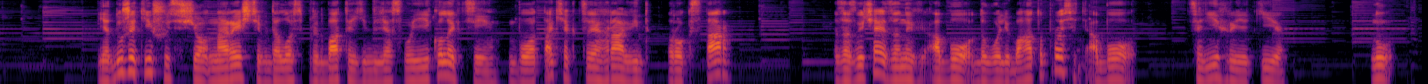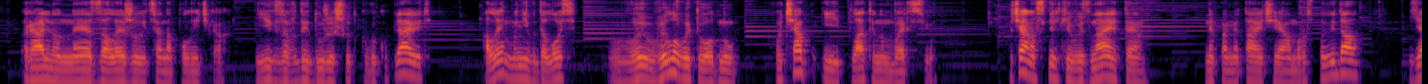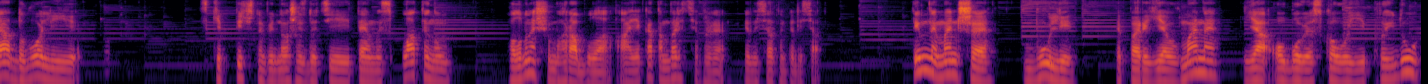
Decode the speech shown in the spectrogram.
Я дуже тішусь, що нарешті вдалося придбати її для своєї колекції, бо так як це гра від Rockstar, зазвичай за них або доволі багато просять, або це ігри, які ну, реально не залежуються на поличках. Їх завжди дуже швидко викупляють, але мені вдалося ви- виловити одну, хоча б і платинум версію. Хоча, наскільки ви знаєте, не пам'ятаю, чи я вам розповідав, я доволі скептично відношусь до цієї теми з платином. Головне, щоб гра була, а яка там версія вже 50 на 50. Тим не менше, булі тепер є в мене, я обов'язково її пройду,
